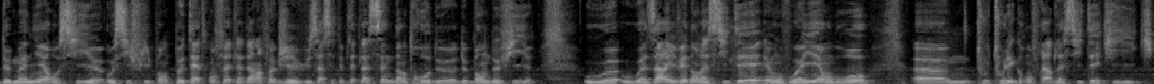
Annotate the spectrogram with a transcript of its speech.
de manière aussi, euh, aussi flippante. Peut-être en fait, la dernière fois que j'avais vu ça, c'était peut-être la scène d'intro de, de Bande de filles, où, euh, où elles arrivaient dans la cité et on voyait en gros euh, tous les grands frères de la cité qui, qui-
